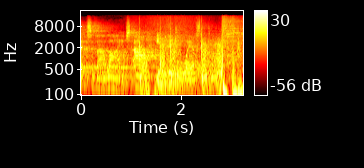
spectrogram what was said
aspects of our lives, our individual way of thinking.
